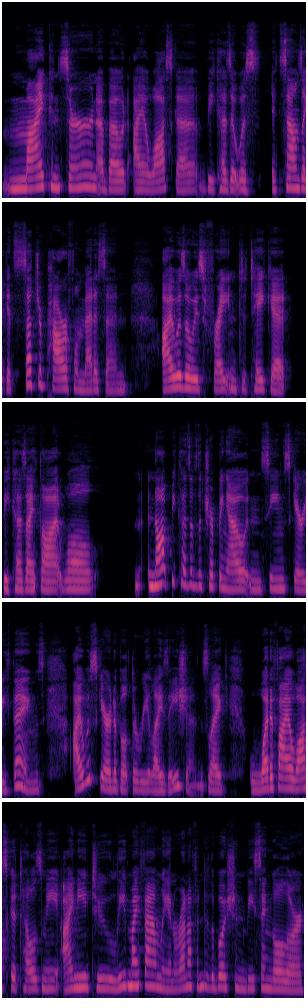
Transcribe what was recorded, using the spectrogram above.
my concern about ayahuasca because it was it sounds like it's such a powerful medicine. I was always frightened to take it because I thought, well, not because of the tripping out and seeing scary things. I was scared about the realizations. Like, what if ayahuasca tells me I need to leave my family and run off into the bush and be single or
